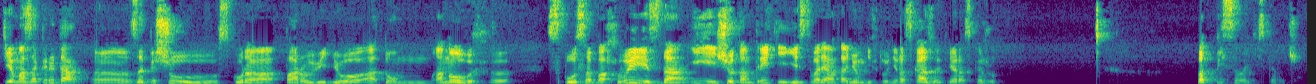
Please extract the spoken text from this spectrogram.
тема закрыта. Э, запишу скоро пару видео о том, о новых э, способах выезда. И еще там третий есть вариант, о нем никто не рассказывает, я расскажу. Подписывайтесь, короче.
